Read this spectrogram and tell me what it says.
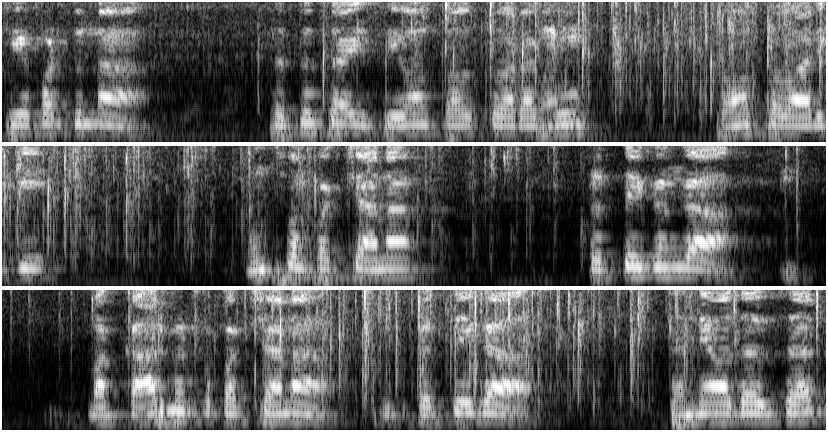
చేపడుతున్న సత్యసాయి సేవా సంస్థ వారకు సంస్థ వారికి మున్సిపల్ పక్షాన ప్రత్యేకంగా మా కార్మిక పక్షాన మీకు ప్రత్యేక ధన్యవాదాలు సార్.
